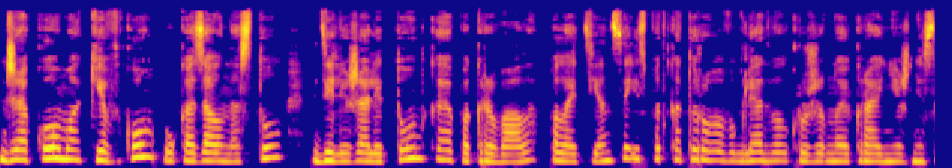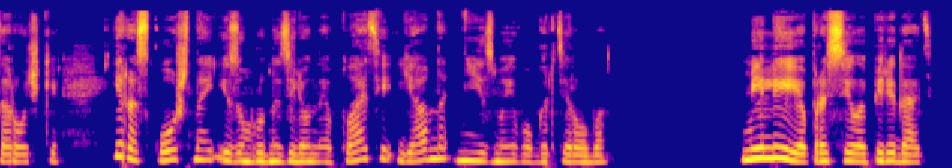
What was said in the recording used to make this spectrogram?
Джакомо кивком указал на стул, где лежали тонкое покрывало, полотенце, из-под которого выглядывал кружевной край нижней сорочки, и роскошное изумрудно-зеленое платье, явно не из моего гардероба. «Мелия просила передать»,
